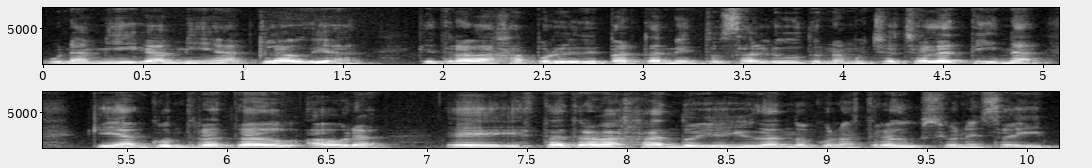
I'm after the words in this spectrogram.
una amiga mía, Claudia, que trabaja por el Departamento de Salud, una muchacha latina que han contratado, ahora eh, está trabajando y ayudando con las traducciones ahí.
